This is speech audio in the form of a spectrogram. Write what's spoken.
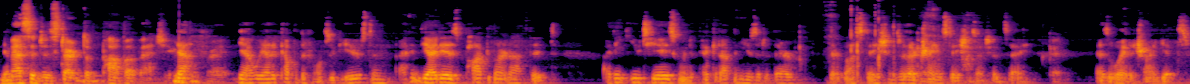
Yep. Messages start to pop up at you. Yeah. Right. Yeah, we had a couple different ones we've used, and I think the idea is popular enough that I think UTA is going to pick it up and use it at their their bus stations or their train stations, I should say, Good. as a way to try and get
